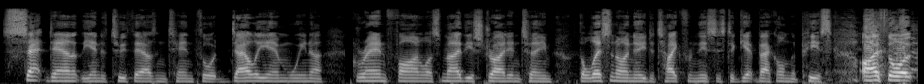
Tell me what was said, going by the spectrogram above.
sat down at the end of 2010, thought Dally M winner, grand finalist, made the Australian team. The lesson I need to take from this is to get back on the piss. I thought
